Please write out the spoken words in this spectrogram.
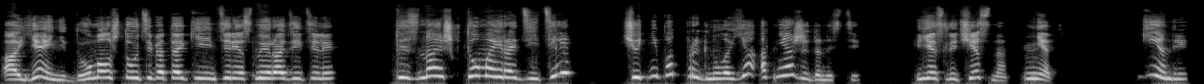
А я и не думал, что у тебя такие интересные родители!» «Ты знаешь, кто мои родители?» Чуть не подпрыгнула я от неожиданности. «Если честно, нет». «Генри,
